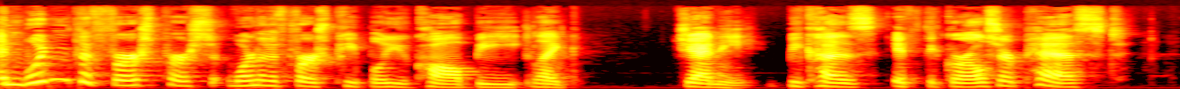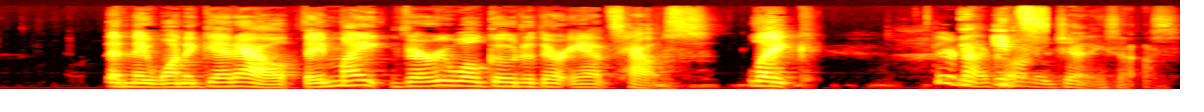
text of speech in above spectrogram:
and wouldn't the first person, one of the first people you call, be like Jenny? Because if the girls are pissed and they want to get out, they might very well go to their aunt's house. Mm-hmm. Like, They're not going to Jenny's house.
